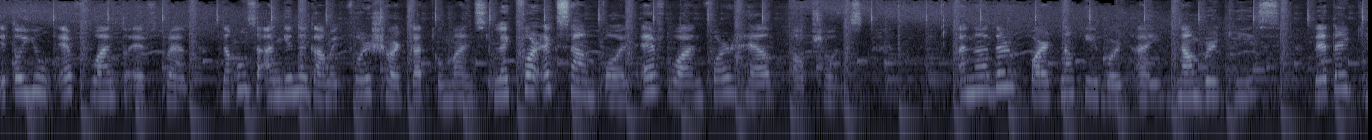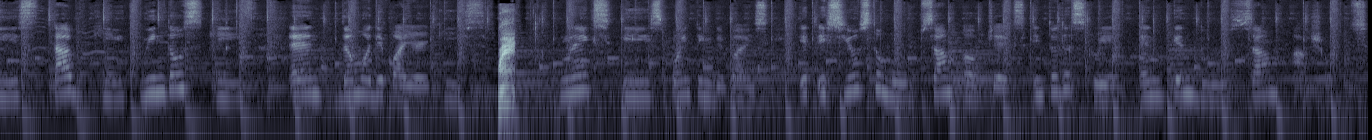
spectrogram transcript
Ito yung F1 to F12 na kung saan ginagamit for shortcut commands. Like for example, F1 for help options. Another part ng keyboard ay number keys, letter keys, tab key, windows key, and the modifier keys. Next is pointing device. It is used to move some objects into the screen and can do some actions.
